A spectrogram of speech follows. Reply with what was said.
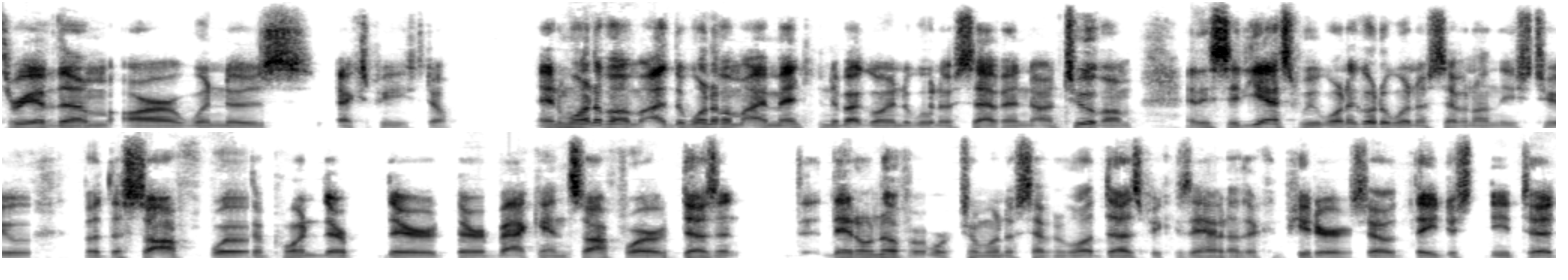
three of them are Windows XP still. And one of them, uh, the one of them I mentioned about going to Windows 7 on two of them, and they said yes, we want to go to Windows 7 on these two, but the software, the point, their their their backend software doesn't. They don't know if it works on Windows 7. Well, it does because they have another computer, so they just need to.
